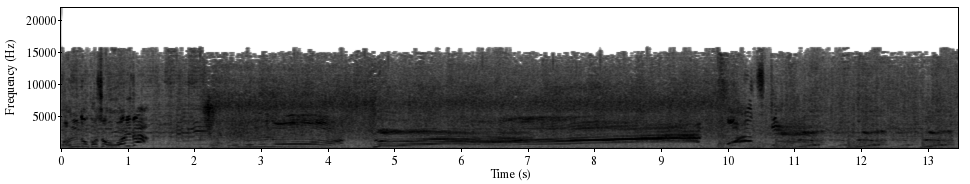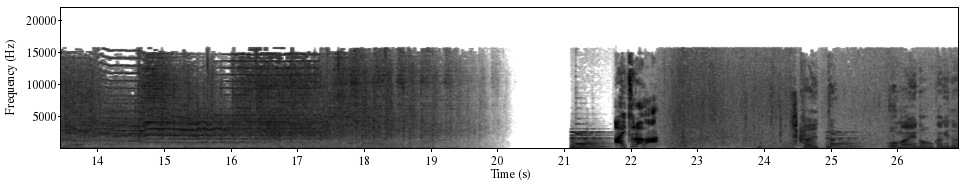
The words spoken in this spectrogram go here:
今度こそ終わりだ。ゴムゴムのうわあいつらは？帰った。お前のおかげだ。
